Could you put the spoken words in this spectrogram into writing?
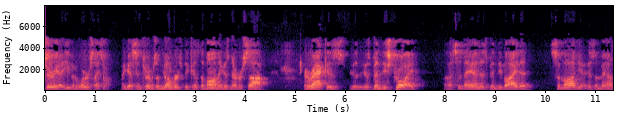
Syria even worse, I, guess, in terms of numbers, because the bombing has never stopped. Iraq is has been destroyed. Uh, Sudan has been divided. Somalia is a mess.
